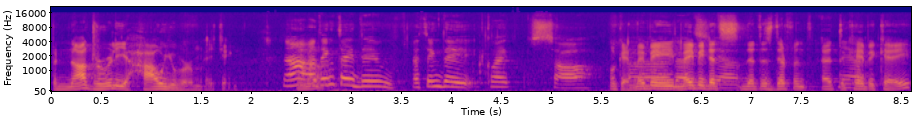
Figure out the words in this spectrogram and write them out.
but not really how you were making. no, You I think they do. I think they quite saw. Okay, Uh, maybe maybe that's- that's yeah. that is different at the Yeah. KABK,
